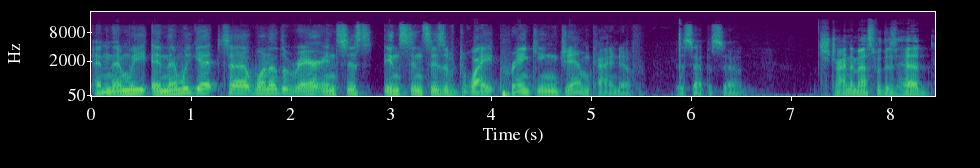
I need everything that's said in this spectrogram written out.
And then we and then we get uh, one of the rare instance, instances of Dwight pranking Jim, kind of this episode. Just trying to mess with his head.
